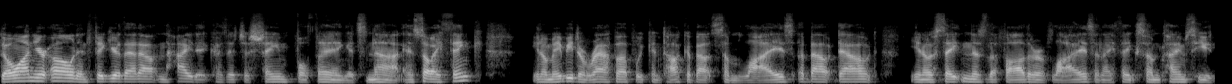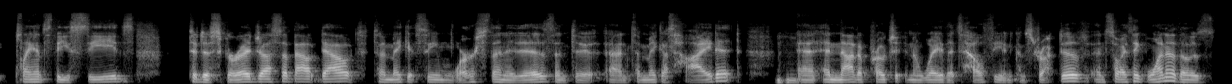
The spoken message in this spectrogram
go on your own and figure that out and hide it because it's a shameful thing. It's not. And so I think you know, maybe to wrap up, we can talk about some lies about doubt. You know, Satan is the father of lies, and I think sometimes he plants these seeds to discourage us about doubt, to make it seem worse than it is, and to and to make us hide it mm-hmm. and, and not approach it in a way that's healthy and constructive. And so I think one of those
